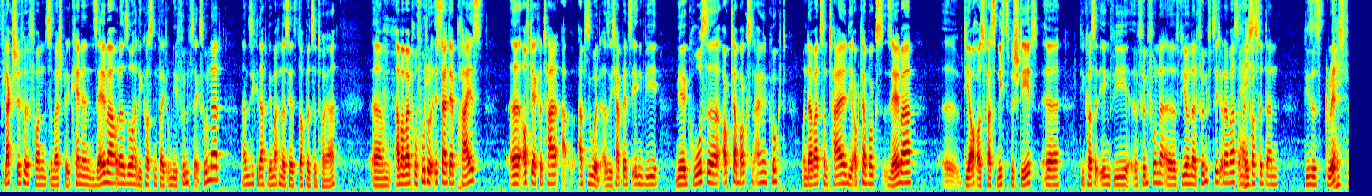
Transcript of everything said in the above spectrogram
Flaggschiffe von zum Beispiel Canon selber oder so, die kosten vielleicht um die 500, 600. Da haben sie sich gedacht, wir machen das jetzt doppelt so teuer. Ähm, aber bei Profoto ist halt der Preis äh, oft ja total absurd. Also ich habe jetzt irgendwie mir große Octaboxen angeguckt und da war zum Teil die Octabox selber, äh, die auch aus fast nichts besteht, äh, die kostet irgendwie 500, 450 äh, oder was und Echt? dann kostet dann dieses Grid. Echt?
